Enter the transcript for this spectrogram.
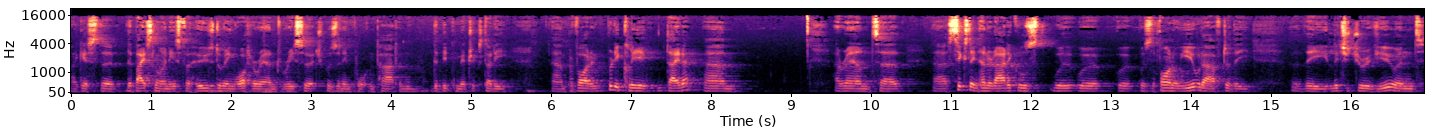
I guess the, the baseline is for who's doing what around research was an important part, and the Bitmetric study um, provided pretty clear data. Um, around uh, uh, 1,600 articles were, were, were, was the final yield after the the literature review, and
